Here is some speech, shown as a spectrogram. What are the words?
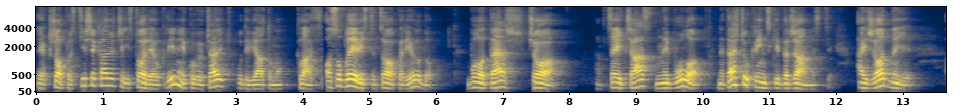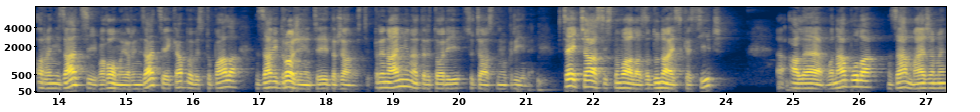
Якщо простіше кажучи, історія України, яку вивчають у 9 класі. Особливістю цього періоду було те, що в цей час не було не те, що української державності, а й жодної організації, вагомої організації, яка би виступала за відродження цієї державності, принаймні на території сучасної України. В цей час існувала Задунайська Січ, але вона була за межами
